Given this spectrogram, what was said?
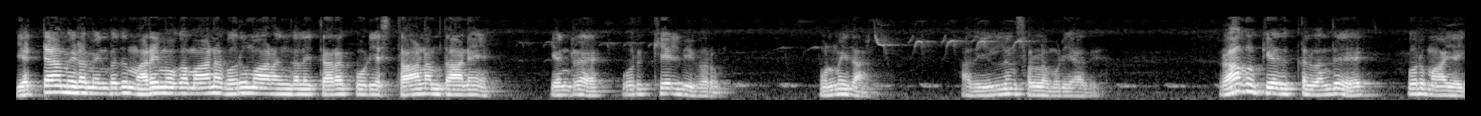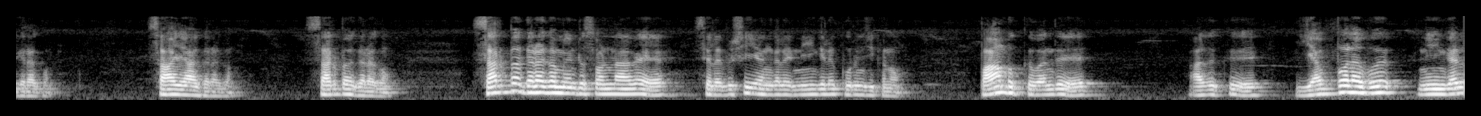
எட்டாம் இடம் என்பது மறைமுகமான வருமானங்களை தரக்கூடிய ஸ்தானம் தானே என்ற ஒரு கேள்வி வரும். உண்மைதான். அது இல்லைன்னு சொல்ல முடியாது. ராகு கேதுக்கள் வந்து ஒரு மாயை கிரகம் சாயா கிரகம் சர்ப கிரகம். சர்ப கிரகம் என்று சொன்னாவே சில விஷயங்களை நீங்களே புரிஞ்சிக்கணும். பாம்புக்கு வந்து அதுக்கு எவ்வளவு நீங்கள்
